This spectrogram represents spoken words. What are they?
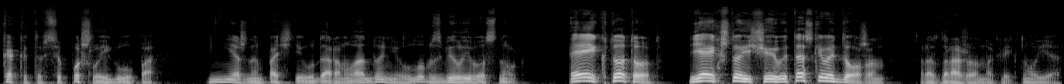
как это все пошло и глупо. Нежным почти ударом ладони у лоб сбил его с ног. «Эй, кто тут? Я их что, еще и вытаскивать должен?» — раздраженно крикнул я.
